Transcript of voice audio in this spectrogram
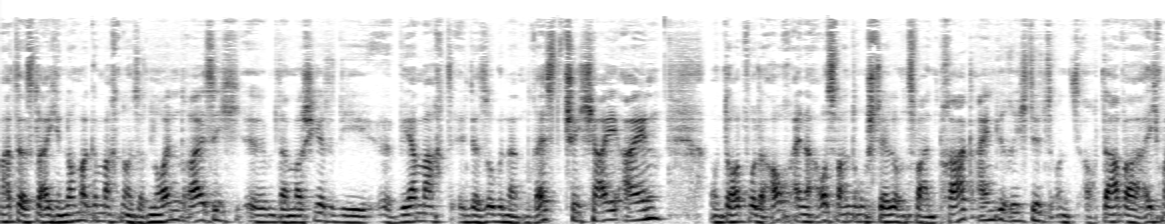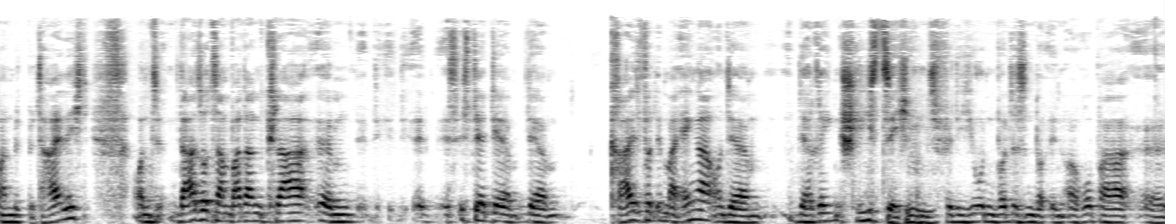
hat er das gleiche nochmal gemacht 1939, ähm, da marschierte die äh, Wehrmacht in der sogenannten Resttschechei ein und dort wurde auch eine Auswanderungsstelle und zwar in Prag eingerichtet und auch da war Eichmann mit beteiligt und da sozusagen war dann klar, ähm, es ist der, der, der Kreis wird immer enger und der, der Regen schließt sich. Und für die Juden wird es in, in Europa äh,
